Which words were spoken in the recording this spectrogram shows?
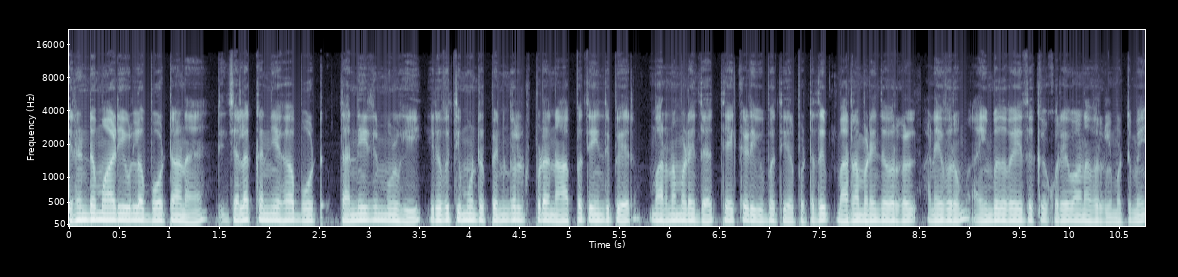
இரண்டு மாடியுள்ள போட்டான ஜலக்கன்யகா போட் தண்ணீரில் மூழ்கி இருபத்தி மூன்று பெண்கள் உட்பட நாற்பத்தி ஐந்து பேர் மரணமடைந்த தேக்கடி விபத்து ஏற்பட்டது. மரணமடைந்தவர்கள் அனைவரும் ஐம்பது வயதுக்கு குறைவானவர்கள் மட்டுமே.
